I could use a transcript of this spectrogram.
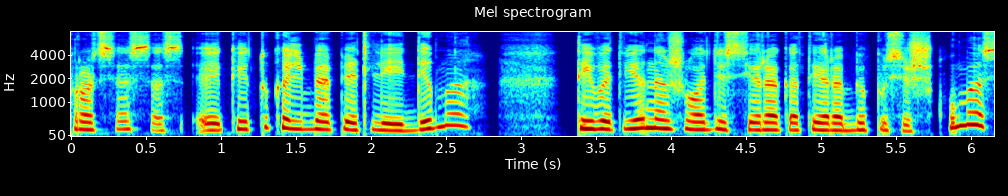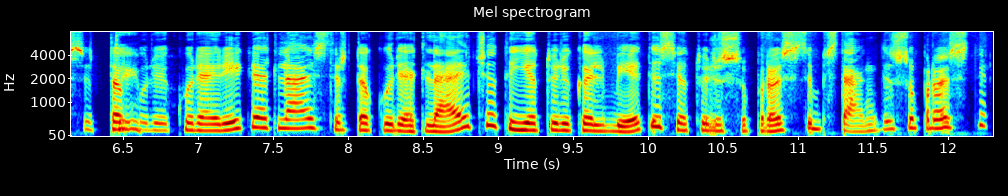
procesas. E, kai tu kalbė apie atleidimą, tai vat vienas žodis yra, kad tai yra abipusiškumas, ta, kuri, kuriai reikia atleisti ir ta, kuri atleidžia, tai jie turi kalbėtis, jie turi suprasti, stengti suprasti,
